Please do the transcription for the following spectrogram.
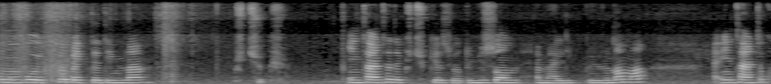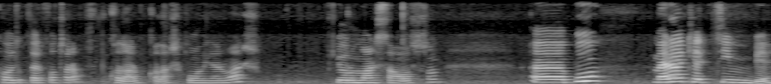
bunun boyutu beklediğimden küçük. İnternete de küçük yazıyordu. 110 ml'lik bir ürün ama yani internete koydukları fotoğraf bu kadar bu kadar boyları var. Yorumlar sağ olsun. Ee, bu merak ettiğim bir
